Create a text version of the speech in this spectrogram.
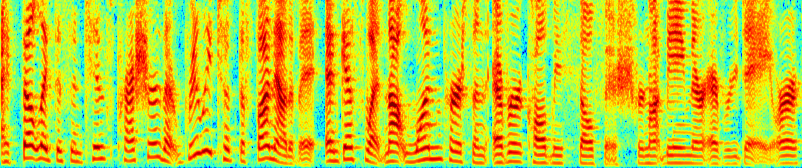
I felt like this intense pressure that really took the fun out of it. And guess what? Not one person ever called me selfish for not being there every day, or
